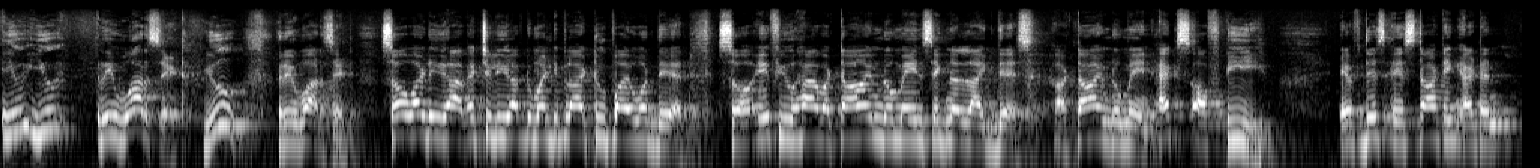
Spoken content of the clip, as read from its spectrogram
you you reverse it you reverse it so what do you have? Actually you have to multiply 2 pi over there. So if you have a time domain signal like this a time domain x of t if this is starting at an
